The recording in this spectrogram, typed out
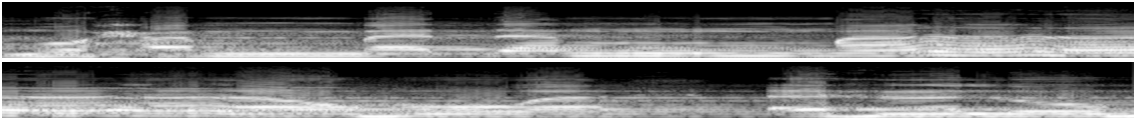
محمدا ما هو أهله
